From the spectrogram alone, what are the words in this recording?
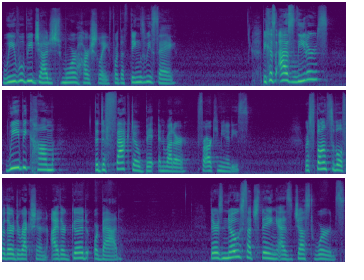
we will be judged more harshly for the things we say. Because as leaders, we become the de facto bit and rudder for our communities responsible for their direction, either good or bad. There's no such thing as just words.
